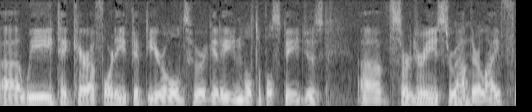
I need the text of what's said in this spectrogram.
uh, we take care of 40, 50 year olds who are getting multiple stages of surgeries throughout their life.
